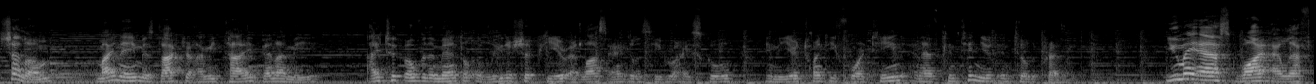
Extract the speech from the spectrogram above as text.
Shalom, my name is Dr. Amittai Ben Ami. I took over the mantle of leadership here at Los Angeles Hebrew High School in the year 2014 and have continued until the present. You may ask why I left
